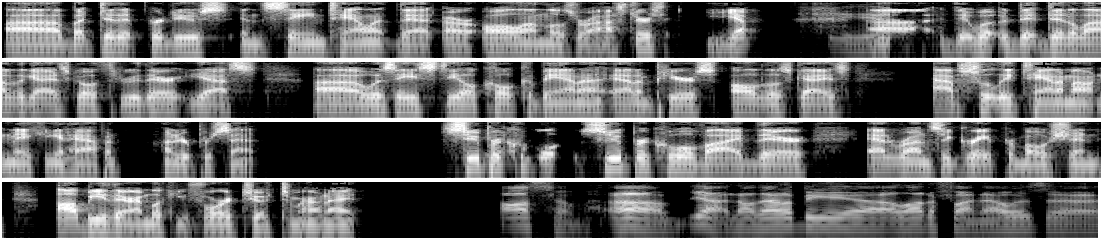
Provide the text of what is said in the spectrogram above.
Uh, but did it produce insane talent that are all on those rosters? Yep. Uh, did, did, a lot of the guys go through there? Yes. Uh, was Ace Steel, Colt Cabana, Adam Pearce, all of those guys absolutely tantamount in making it happen? 100%. Super yeah. cool, super cool vibe there. Ed runs a great promotion. I'll be there. I'm looking forward to it tomorrow night. Awesome. Um, yeah, no, that'll be uh, a lot of fun. That was uh,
